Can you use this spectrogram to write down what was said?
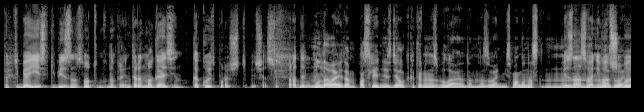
У тебя есть бизнес, ну, вот, например, интернет-магазин. Какой проще тебе сейчас вот продать? Ну, мне? давай, там, последняя сделка, которая у нас была, там, название не смогу нас... Без названия, вот назвать, чтобы-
